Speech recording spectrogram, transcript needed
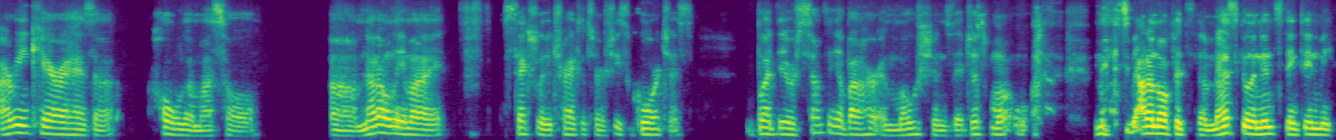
Irene Cara has a hold on my soul. Um, not only am I sexually attracted to her, she's gorgeous, but there's something about her emotions that just want makes me, I don't know if it's the masculine instinct in me.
